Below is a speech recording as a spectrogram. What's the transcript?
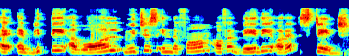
a, a bhitti a wall which is in the form of a vedi or a stage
